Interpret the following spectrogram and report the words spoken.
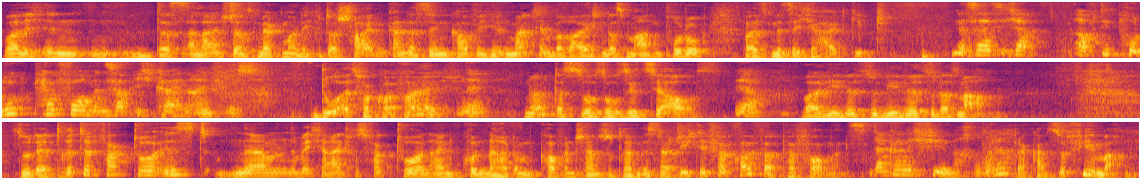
weil ich in das Alleinstellungsmerkmal nicht unterscheiden kann. Deswegen kaufe ich in manchen Bereichen das Markenprodukt, weil es mir Sicherheit gibt. Das heißt, ich habe auf die Produktperformance habe ich keinen Einfluss. Du als Verkäufer nicht. Nee. Ne? Das, so so sieht es ja aus. Ja. Weil wie willst du, wie willst du das machen? So, der dritte Faktor ist, ähm, welche Einflussfaktoren ein Kunde hat, um Kaufentscheidungen zu treffen, ist natürlich die Verkäufer-Performance. Da kann ich viel machen, oder? Da kannst du viel machen.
